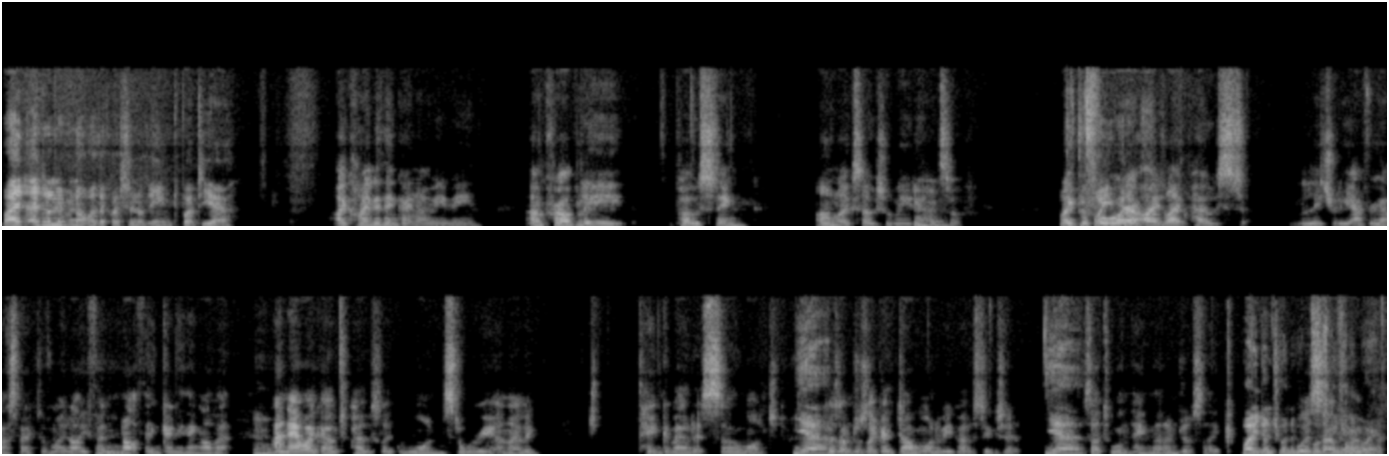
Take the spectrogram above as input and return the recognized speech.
Well, I, I don't even know where the question was aimed, but yeah. I kind of think I know what you mean. I'm probably posting on like social media and Mhm. stuff. Like before before, you would've- I'd like post literally every aspect of my life and Mhm. not think anything of it. Mm. And now I go to post like one story and I like think about it so much yeah, because I'm just like I don't want to be posting shit. yeah. So that's one thing that I'm just like Why don't you want to be so posting far. anymore?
